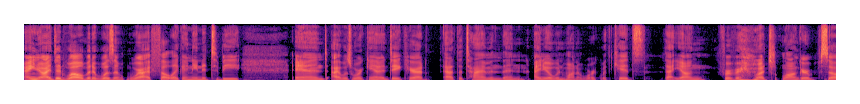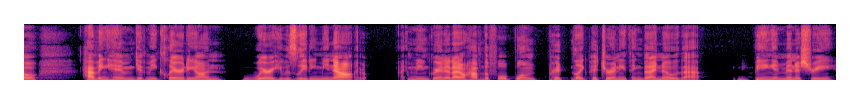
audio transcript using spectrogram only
I, you know, I did well, but it wasn't where I felt like I needed to be and I was working at a daycare at, at the time, and then I knew I wouldn't want to work with kids that young for very much longer. So having him give me clarity on where he was leading me now, I mean, granted, I don't have the full blown like picture or anything, but I know that being in ministry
